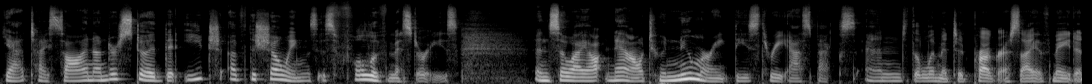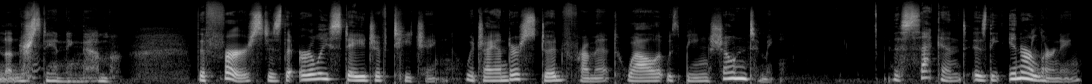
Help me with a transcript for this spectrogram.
Yet I saw and understood that each of the showings is full of mysteries, and so I ought now to enumerate these three aspects and the limited progress I have made in understanding them. The first is the early stage of teaching, which I understood from it while it was being shown to me. The second is the inner learning,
